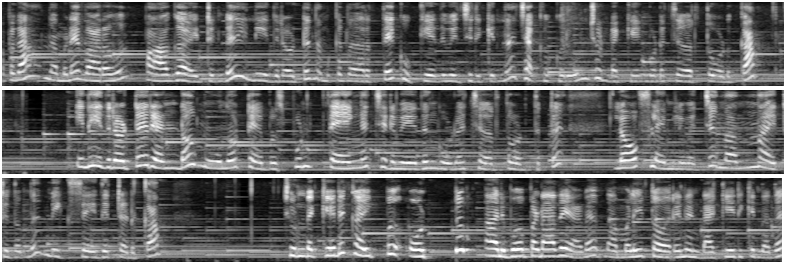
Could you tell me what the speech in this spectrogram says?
അപ്പോൾ ദാ നമ്മുടെ വറവ് പാകമായിട്ടുണ്ട്. ഇനി ഇതിലോട്ട് നമുക്ക് നേരത്തെ കുക്ക് ചെയ്ത് വെച്ചിരിക്കുന്ന ചക്കക്കുരുവും ചുണ്ടക്കയും കൂടെ ചേർത്ത് കൊടുക്കാം. ഇനി ഇതിലോട്ട് രണ്ടോ മൂന്നോ ടേബിൾ സ്പൂൺ തേങ്ങ ചെരുവേതും കൂടെ ചേർത്ത് കൊടുത്തിട്ട് ലോ ഫ്ലെയിമിൽ വെച്ച് നന്നായിട്ട് ഇതൊന്ന് മിക്സ് ചെയ്തിട്ടെടുക്കാം. ചുണ്ടക്കയുടെ കയ്പ്പ് ഒട്ടും അനുഭവപ്പെടാതെയാണ് നമ്മൾ ഈ തോരൻ ഉണ്ടാക്കിയിരിക്കുന്നത്.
